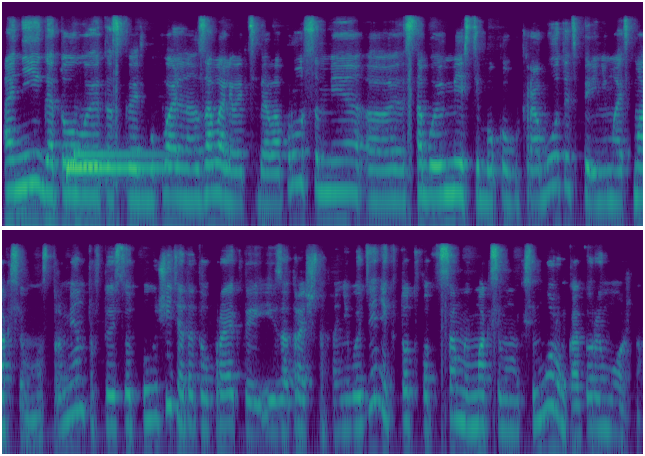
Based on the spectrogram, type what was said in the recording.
они готовы, так сказать, буквально заваливать тебя вопросами, э, с тобой вместе бок о бок работать, перенимать максимум инструментов, то есть вот получить от этого проекта и затраченных на него денег тот вот самый максимум максиморум, который можно.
